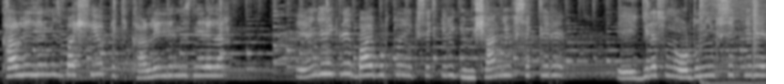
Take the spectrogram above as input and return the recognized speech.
Karlı illerimiz başlıyor. Peki karlı illerimiz nereler? Ee, öncelikle Bayburt'un yüksekleri, Gümüşhane yüksekleri, e, Giresun Ordu'nun yüksekleri,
